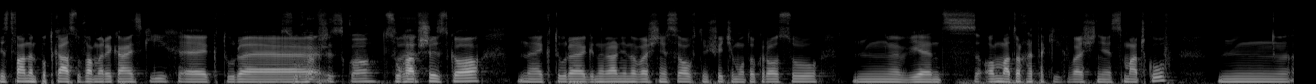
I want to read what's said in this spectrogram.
jest fanem podcastów amerykańskich, e, które Słucha wszystko. słucha ale- wszystko, e, które generalnie no właśnie są w tym świecie motocrossu, mm, więc on ma trochę takich właśnie smaczków. Mm,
